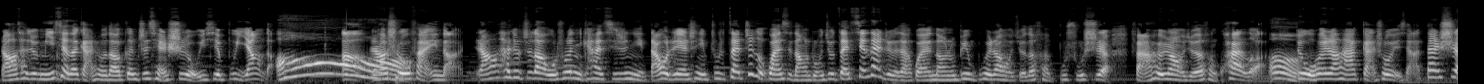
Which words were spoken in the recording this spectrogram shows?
然后他就明显的感受到跟之前是有一些不一样的。哦，啊，然后是有反应的，然后他就知道我说，你看，其实你打我这件事情，就是在这个关系当中，就在现在这个关系当中，并不会让我觉得很不舒适，反而会让我觉得很快乐。嗯对，我会让他感受一下。但是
